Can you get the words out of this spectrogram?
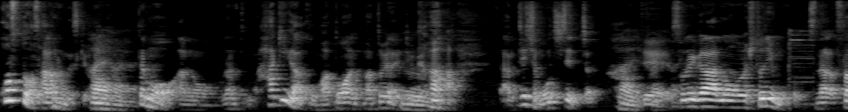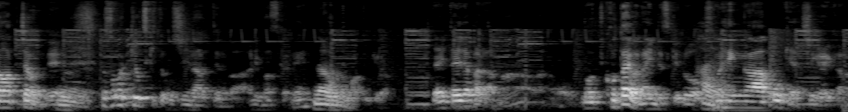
コストは下がるんですけど、はいはいでも、あの、なんていうの、覇気がこう、まとわ、まとえないというか、あのテンションが落ちてっちゃっはい。て、それが、あの、人にもつな伝わっちゃうんで、うんそこは気をつけてほしいなっていうのがありますかね。なるほど。大体だから、まあ、あの、答えはないんですけど、はいその辺が大きな違いかな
